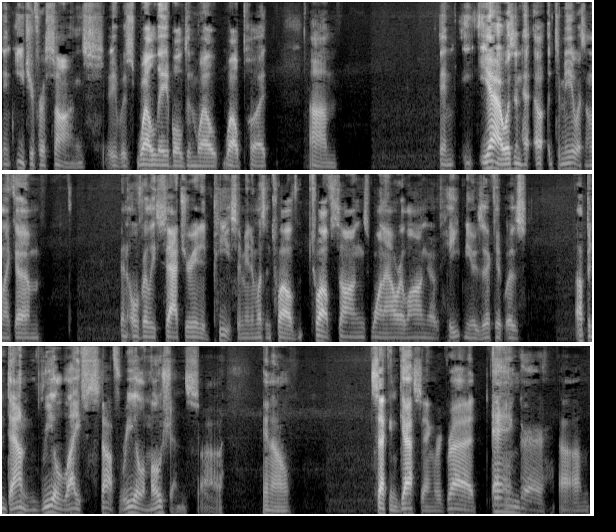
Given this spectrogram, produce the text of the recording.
in each of her songs. It was well labeled and well well put. Um, and yeah, it wasn't uh, to me. It wasn't like um, an overly saturated piece. I mean, it wasn't 12, 12 songs, one hour long of hate music. It was up and down, real life stuff, real emotions. Uh, you know, second guessing, regret, anger. Um,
